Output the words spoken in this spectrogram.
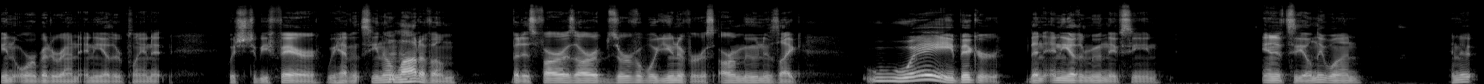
in orbit around any other planet. Which, to be fair, we haven't seen a Mhm. lot of them. But as far as our observable universe, our moon is like way bigger than any other moon they've seen. And it's the only one. And it,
